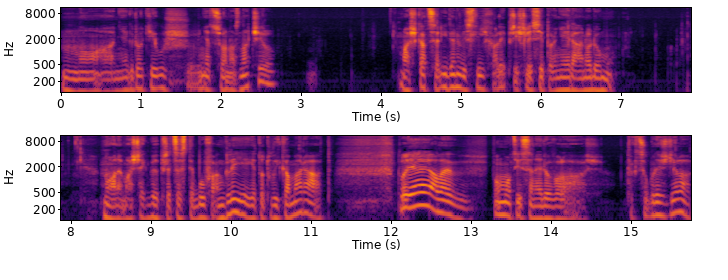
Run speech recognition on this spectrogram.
No a někdo ti už něco naznačil? Maška celý den vyslýchali, přišli si pro něj ráno domů. No ale Mašek byl přece s tebou v Anglii, je to tvůj kamarád. To je, ale pomoci se nedovoláš. Tak co budeš dělat?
